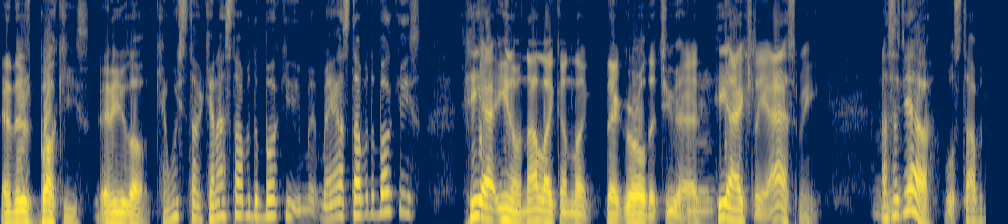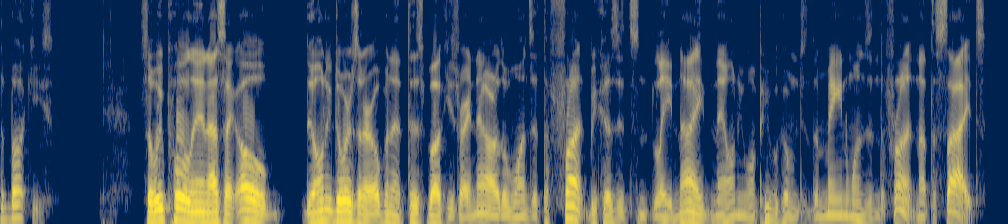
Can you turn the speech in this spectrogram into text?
and there's Buc-ee's. And he's like, can we stop? Can I stop at the Buc-ee's? May I stop at the Buc-ee's? He, uh, you know, not like unlike that girl that you had. Mm-hmm. He actually asked me. I said, mm-hmm. yeah, we'll stop at the Buc-ee's. So we pull in. I was like, oh, the only doors that are open at this Buc-ee's right now are the ones at the front because it's late night and they only want people coming to the main ones in the front, not the sides.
